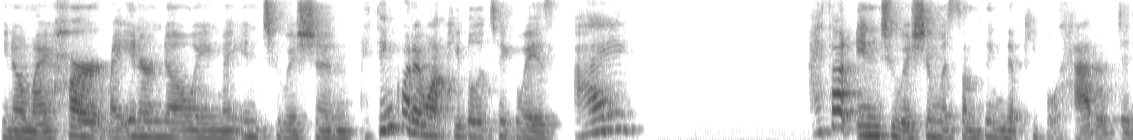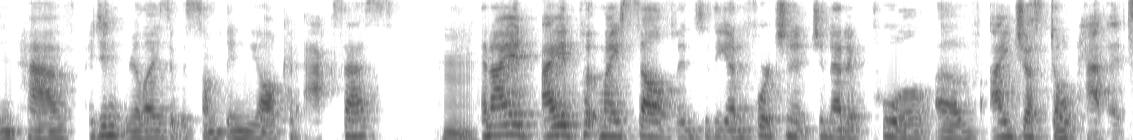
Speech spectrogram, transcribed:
you know, my heart, my inner knowing, my intuition. I think what I want people to take away is I I thought intuition was something that people had or didn't have. I didn't realize it was something we all could access. Hmm. And I had I had put myself into the unfortunate genetic pool of I just don't have it.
